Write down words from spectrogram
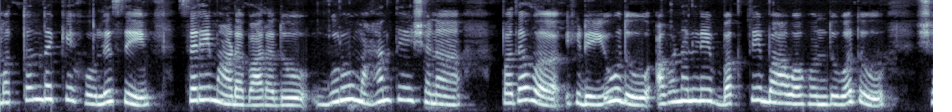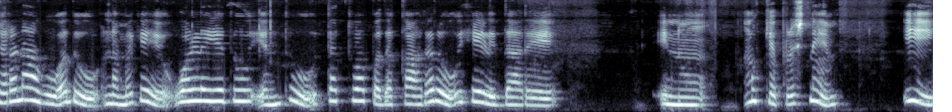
ಮತ್ತೊಂದಕ್ಕೆ ಹೋಲಿಸಿ ಸರಿ ಮಾಡಬಾರದು. ಗುರು ಮಹಾಂತೇಶನ ಪದವ ಹಿಡಿಯುವುದು ಅವನಲ್ಲಿ ಭಕ್ತಿ ಭಾವ ಹೊಂದುವುದು, ಶರಣಾಗುವುದು ನಮಗೆ ಒಳ್ಳೆಯದು ಎಂದು ತತ್ವ ಪದಕಾರರು ಹೇಳಿದ್ದಾರೆ. ಇನ್ನು ಮುಖ್ಯ ಪ್ರಶ್ನೆ, ಈ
